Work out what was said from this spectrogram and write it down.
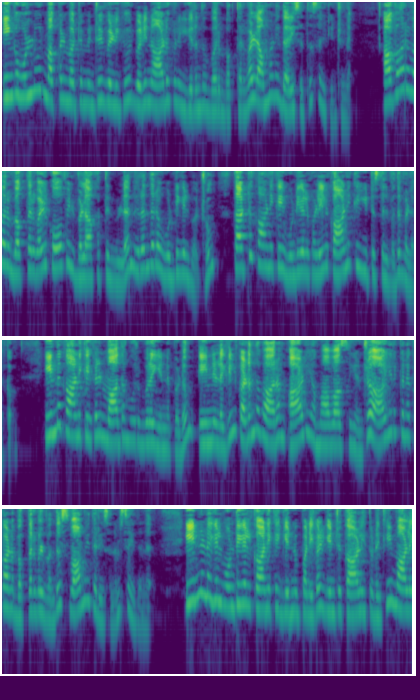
இங்கு உள்ளூர் மக்கள் மட்டுமின்றி வெளியூர் வெளிநாடுகளில் இருந்து வரும் பக்தர்கள் அம்மனை தரிசித்து செல்கின்றனர். அவ்வாறு வரும் பக்தர்கள் கோவில் வளாகத்தில் உள்ள நிரந்தர உண்டியல் மற்றும் தட்டு காணிக்கை உண்டியல்களில் காணிக்கையிட்டு செல்வது வழக்கம். இந்த காணிக்கைகள் மாதம் ஒருமுறை எண்ணப்படும். இந்நிலையில் கடந்த வாரம் ஆடி அமாவாசை என்று ஆயிரக்கணக்கான பக்தர்கள் வந்து சுவாமி தரிசனம் செய்தனர். இந்நிலையில் உண்டியல் காணிக்கை எண்ணும் பணிகள் இன்று காலை தொடங்கி மாலை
